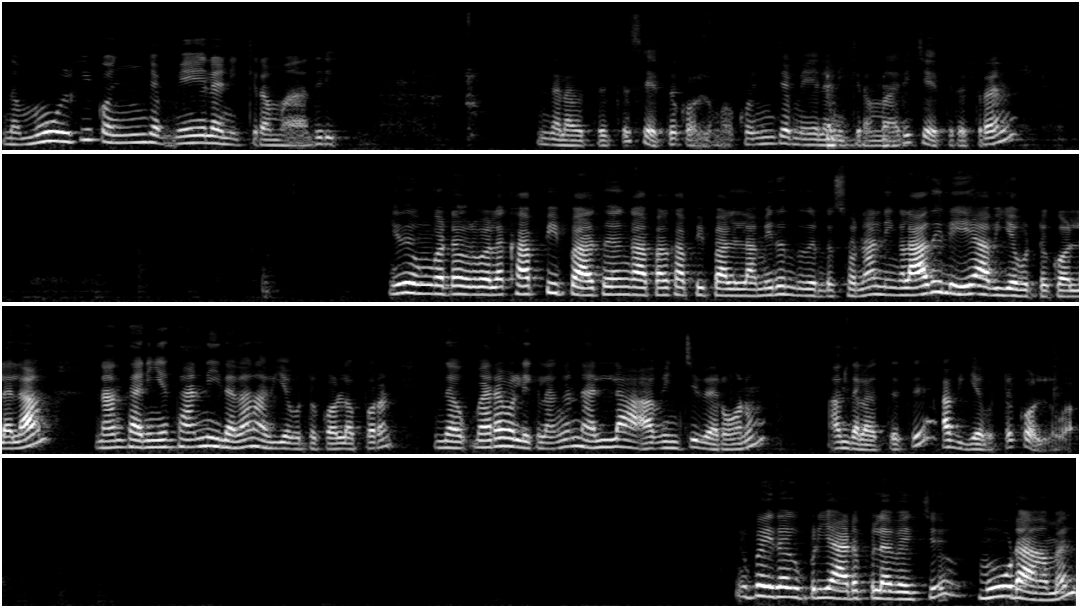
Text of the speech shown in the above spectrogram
இந்த மூழ்கி கொஞ்சம் மேலே நிற்கிற மாதிரி. இந்த அளவுக்கு சேர்த்துக்கொள்ளுங்க கொஞ்சம் மேலே நிற்கிற மாதிரி சேர்த்துருக்குறேன். இது உங்கள்கிட்ட ஒரு வேளை கப்பிப்பால் தேங்காய் பால் கப்பிப்பால் எல்லாம் இருந்தது என்று சொன்னால் நீங்கள் அதிலேயே அவிய விட்டு கொள்ளலாம். நான் தனியாக தண்ணியில் தான் அவிய விட்டு கொள்ள போகிறேன் இந்த மரவள்ளி கிழங்கு நல்லா அவிஞ்சு வரணும். அந்தளவுக்கு அவிய விட்டு கொள்ளுவோம். இப்போ இதை இப்படியே அடுப்பில் வச்சு மூடாமல்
